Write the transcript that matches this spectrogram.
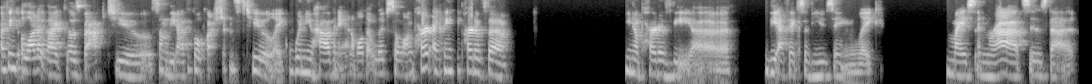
I think a lot of that goes back to some of the ethical questions too. Like when you have an animal that lives so long, part I think part of the, you know, part of the uh the ethics of using like mice and rats is that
